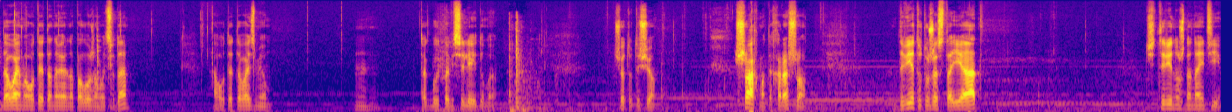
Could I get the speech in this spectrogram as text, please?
Давай мы вот это, наверное, положим вот сюда. А вот это возьмем. Мгм. Так будет повеселее, думаю. Что тут еще? Шахматы, хорошо. Две тут уже стоят. Четыре нужно найти.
